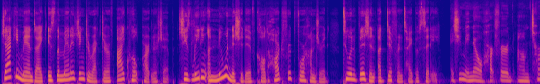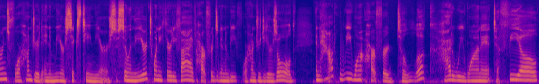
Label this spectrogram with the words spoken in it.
Jackie Mandyck is the managing director of iQuilt Partnership. She's leading a new initiative called Hartford 400 to envision a different type of city. As you may know, Hartford um, turns 400 in a mere 16 years. So in the year 2035, Hartford's going to be 400 years old. And how do we want Hartford to look? How do we want it to feel?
